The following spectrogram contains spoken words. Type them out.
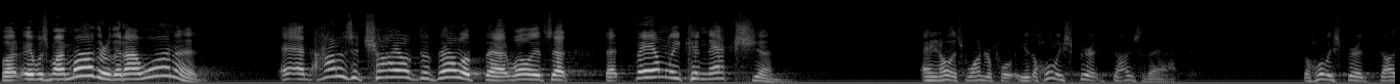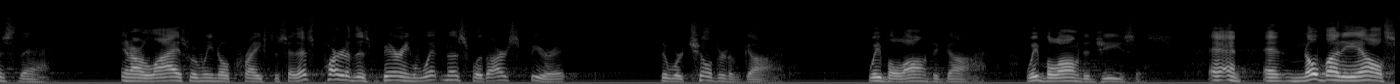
But it was my mother that I wanted. And how does a child develop that? Well, it's that, that family connection. And you know, it's wonderful. The Holy Spirit does that. The Holy Spirit does that in our lives when we know Christ to say that's part of this bearing witness with our spirit that we're children of God. We belong to God. We belong to Jesus. And, and nobody else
